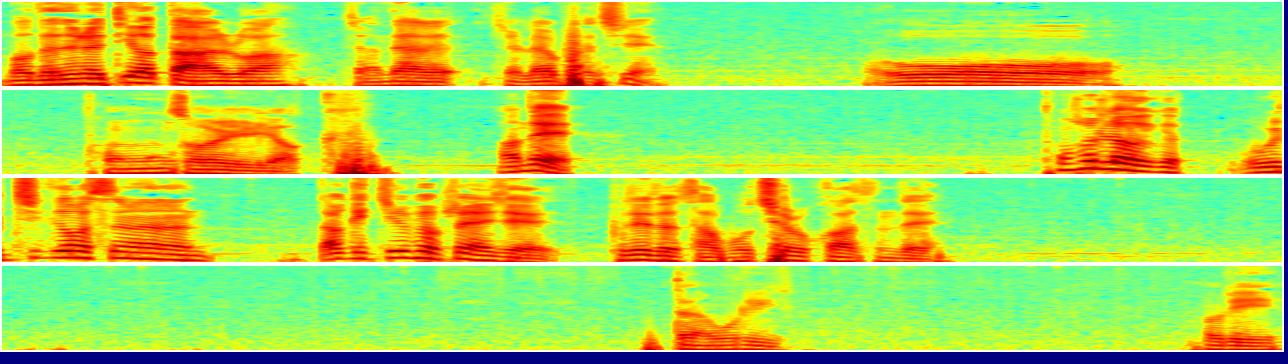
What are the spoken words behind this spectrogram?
너 내 눈에 띄었다, 일로와. 자, 내가 레- 이제 레벨 했지? 오. 통솔력. 아, 근데, 통솔력 이게 올 찍었으면 딱히 찍을 필요 없잖아, 이제. 부대도 다못 채울 것 같은데. 일단, 우리, 우리,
